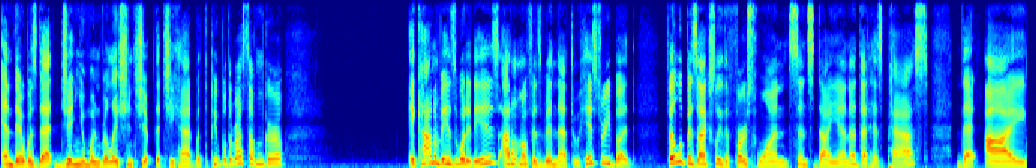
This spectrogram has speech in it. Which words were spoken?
And there was that genuine relationship that she had with the people. The rest of them, girl, it kind of is what it is. I don't know if it's been that through history, but Philip is actually the first one since Diana that has passed that I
